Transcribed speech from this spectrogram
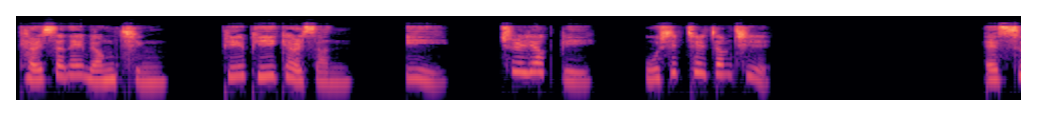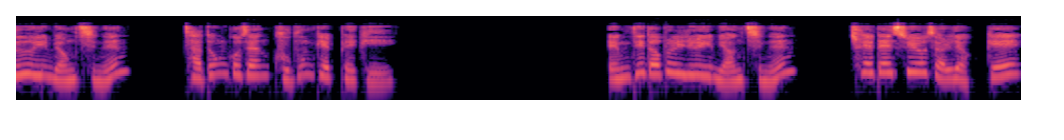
결선의 명칭 비 비결선 2. 출력비 57.7 S의 명칭은 자동고장 구분 개폐기 MDW의 명칭은 최대 수요 전력계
